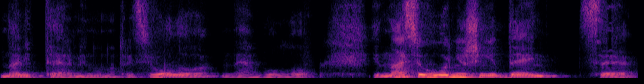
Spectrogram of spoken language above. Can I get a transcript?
навіть терміну нутриціолога не було. І на сьогоднішній день це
